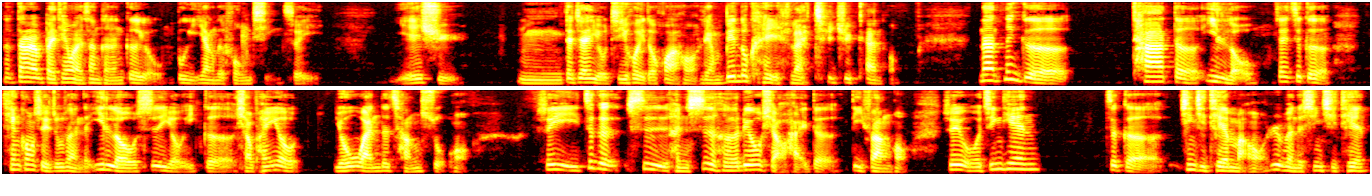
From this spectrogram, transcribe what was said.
那当然白天晚上可能各有不一样的风情，所以也许嗯，大家有机会的话哈，两边都可以 来去去看哦。那那个它的一楼，在这个天空水族馆的一楼是有一个小朋友游玩的场所哦，所以这个是很适合溜小孩的地方哦。所以我今天这个星期天嘛哦，日本的星期天，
